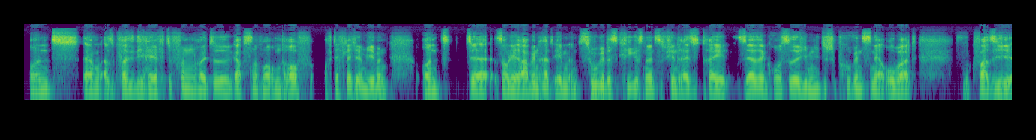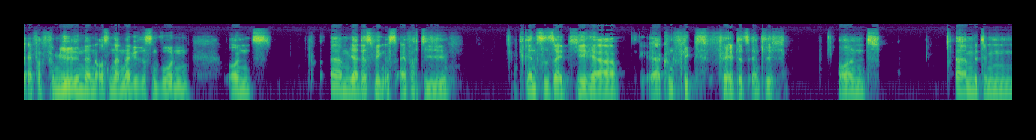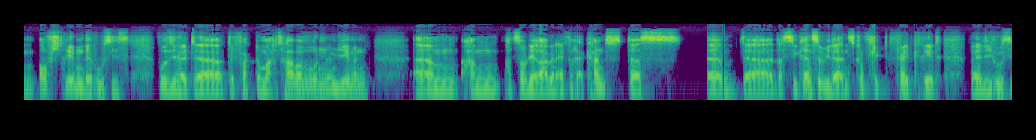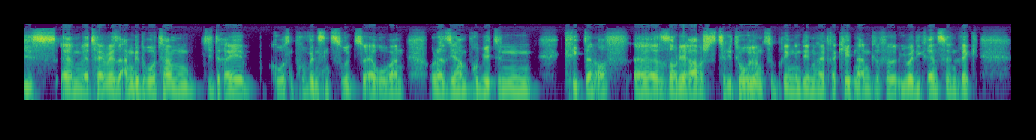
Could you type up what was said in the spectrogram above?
Und ähm, also quasi die Hälfte von heute gab es nochmal oben drauf auf der Fläche im Jemen. Und der Saudi-Arabien hat eben im Zuge des Krieges 1934 drei sehr, sehr große jemenitische Provinzen erobert, wo quasi einfach Familien dann auseinandergerissen wurden. Und ähm, ja, deswegen ist einfach die Grenze seit jeher ja, Konfliktfeld letztendlich. Und äh, mit dem Aufstreben der Husis, wo sie halt der de facto Machthaber wurden im Jemen, ähm, haben, hat Saudi-Arabien einfach erkannt, dass ähm, der, dass die Grenze wieder ins Konfliktfeld gerät, weil die Husis ähm, ja teilweise angedroht haben, die drei großen Provinzen zurückzuerobern. Oder sie haben probiert, den Krieg dann auf äh, saudi-arabisches Territorium zu bringen, indem halt Raketenangriffe über die Grenze hinweg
